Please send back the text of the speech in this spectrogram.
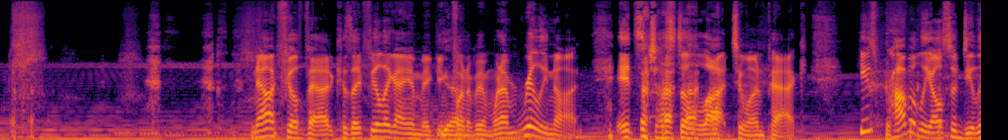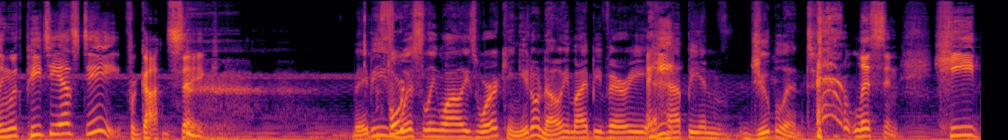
now I feel bad because I feel like I am making Yeah. fun of him when I'm really not. It's just a lot to unpack. He's probably also dealing with PTSD, for God's sake. Maybe he's For- whistling while he's working. You don't know. He might be very He- happy and jubilant. Listen, he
